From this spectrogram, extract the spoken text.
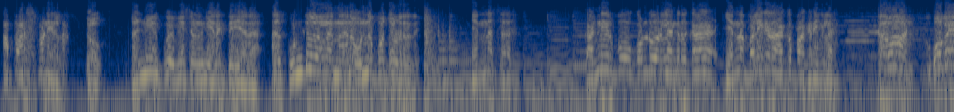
அப்ப அரெஸ்ட் பண்ணிடலாம். யோ தண்ணீர் போய் வீசணும்னு எனக்கு தெரியாதா? அது கொண்டு வரலன்னு உன்ன போய் சொல்றது. என்ன சார்? கண்ணீர் பூ கொண்டு வரலன்றதுக்காக என்ன பலிகர ஆக்க பாக்குறீங்களா Come on, obey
